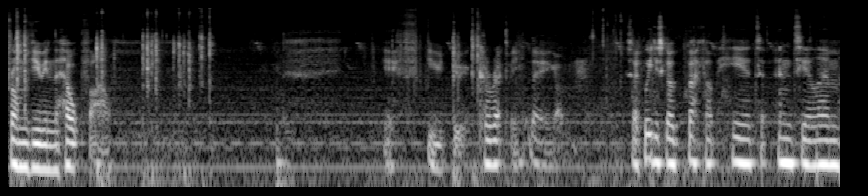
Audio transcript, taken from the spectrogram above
from viewing the help file. If you do it correctly. There you go. So if we just go back up here to NTLM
